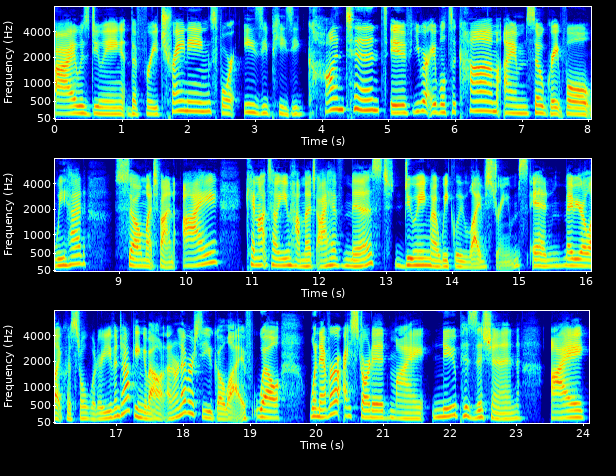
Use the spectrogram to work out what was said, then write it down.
I was doing the free trainings for easy peasy content. If you were able to come, I am so grateful. We had so much fun. I cannot tell you how much I have missed doing my weekly live streams. And maybe you're like, Crystal, what are you even talking about? I don't ever see you go live. Well, whenever I started my new position, I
